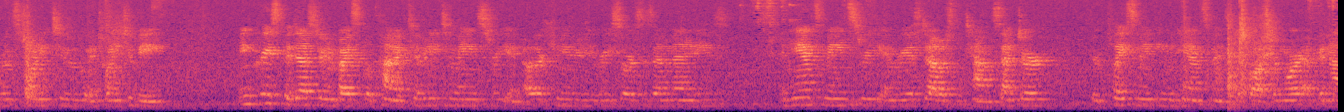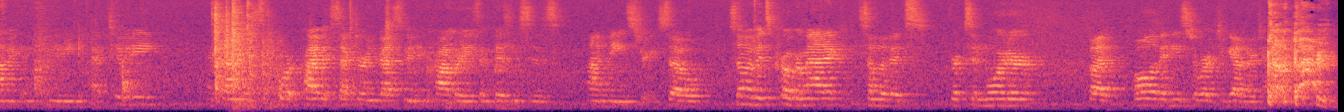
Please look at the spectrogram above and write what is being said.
routes 22 and 22B, increase pedestrian and bicycle connectivity to Main Street and other community resources and amenities, enhance Main Street and reestablish the town center through placemaking enhancements to foster more economic and community activity, and finally, support private sector investment in properties and businesses on Main Street. So some of it's programmatic, some of it's bricks and mortar, but all of it needs to work together to have,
